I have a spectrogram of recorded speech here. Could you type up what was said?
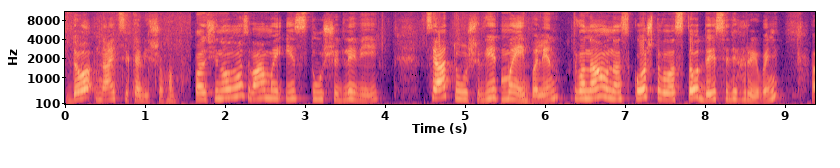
до найцікавішого. Почнемо з вами із туші для вій. Ця туш від Maybelline. Вона у нас коштувала 110 гривень. Е,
